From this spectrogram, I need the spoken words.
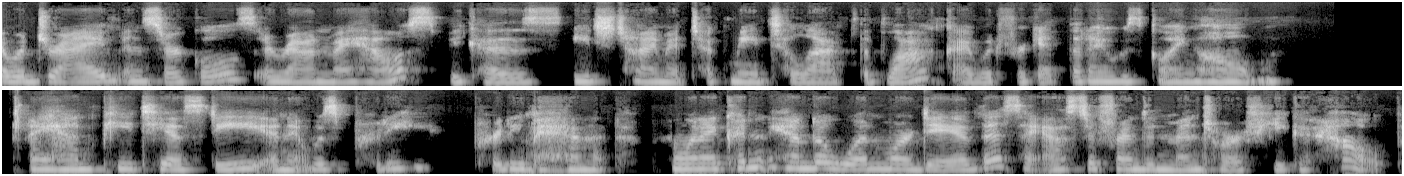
I would drive in circles around my house because each time it took me to lap the block, I would forget that I was going home. I had PTSD and it was pretty, pretty bad. When I couldn't handle one more day of this, I asked a friend and mentor if he could help.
